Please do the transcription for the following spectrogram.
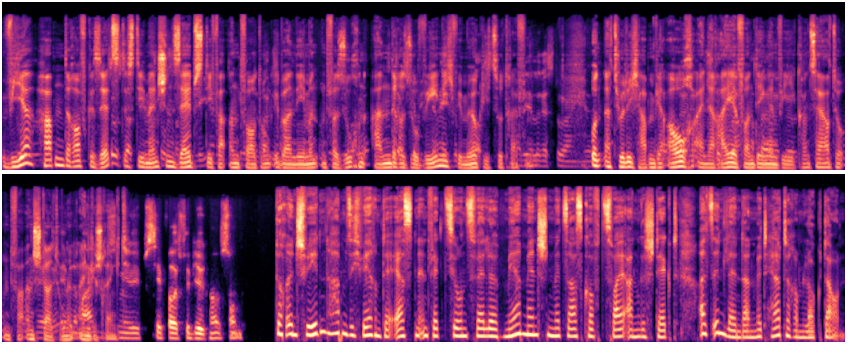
Wir haben darauf gesetzt, dass die Menschen selbst die Verantwortung übernehmen und versuchen, andere so wenig wie möglich zu treffen. Und natürlich haben wir auch eine Reihe von Dingen wie Konzerte und Veranstaltungen eingeschränkt. Doch in Schweden haben sich während der ersten Infektionswelle mehr Menschen mit SARS-CoV-2 angesteckt als in Ländern mit härterem Lockdown.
